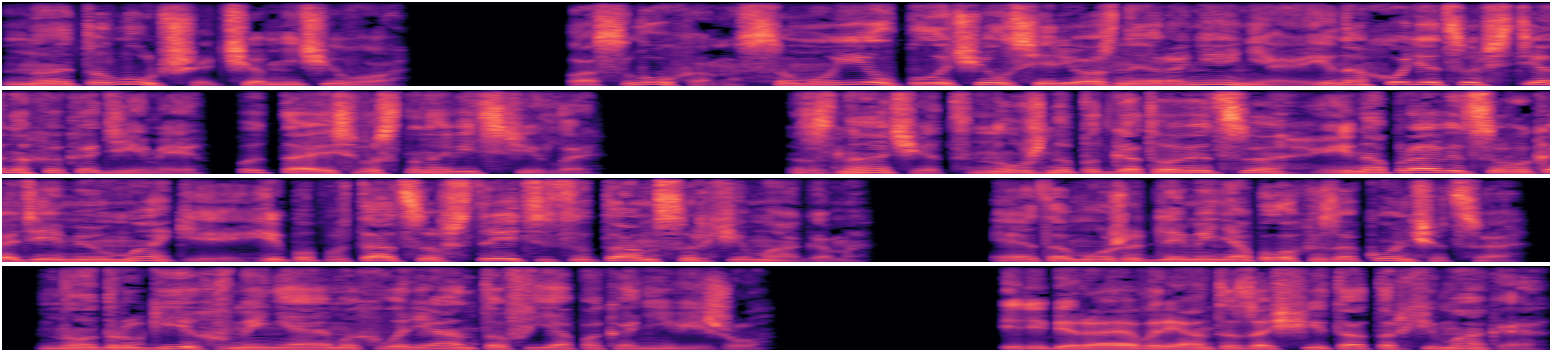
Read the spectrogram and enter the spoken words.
Но это лучше, чем ничего. По слухам, Самуил получил серьезные ранения и находится в стенах Академии, пытаясь восстановить силы. Значит, нужно подготовиться и направиться в Академию магии и попытаться встретиться там с Архимагом. Это может для меня плохо закончиться, но других вменяемых вариантов я пока не вижу. Перебирая варианты защиты от Архимага,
